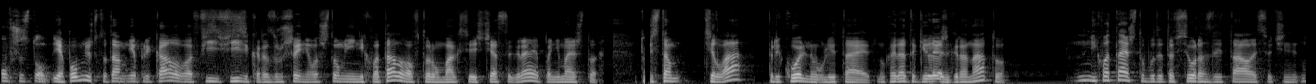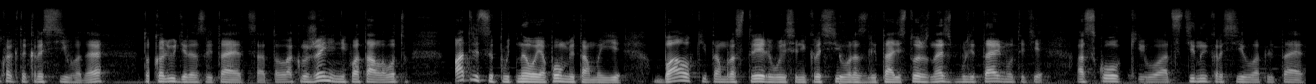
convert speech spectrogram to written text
В шестом. Я помню, что там мне прикалывала физика разрушения. Вот что мне не хватало во втором Максе, я сейчас играю, я понимаю, что... То есть там тела прикольно улетают, но когда ты кидаешь гранату, ну, не хватает, чтобы вот это все разлеталось очень, ну, как-то красиво, да? Только люди разлетаются, а окружения не хватало. Вот Матрицы Путь Нео, я помню, там и балки там расстреливались, они красиво разлетались. Тоже, знаешь, в буллетайме вот эти осколки от стены красиво отлетают.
